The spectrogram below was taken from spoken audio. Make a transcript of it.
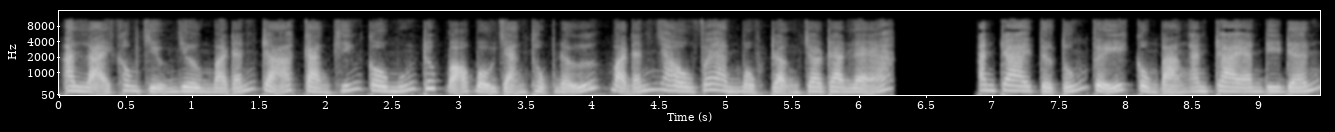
anh lại không chịu nhường mà đánh trả càng khiến cô muốn trút bỏ bộ dạng thục nữ mà đánh nhau với anh một trận cho ra lẽ. Anh trai từ Tuấn Vĩ cùng bạn anh trai anh đi đến,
